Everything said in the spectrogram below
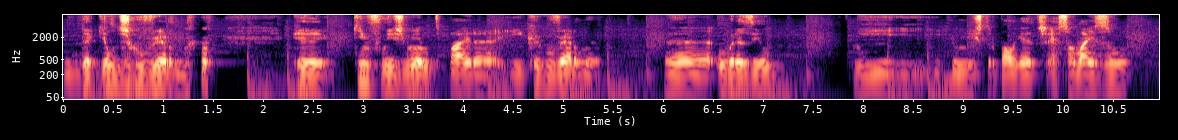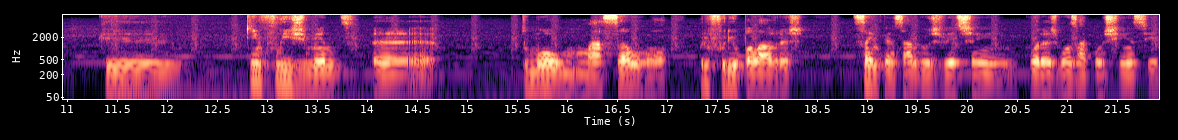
daquele desgoverno que, que infelizmente paira e que governa uh, o Brasil e, e, e o ministro Paulo Guedes é só mais um que, que infelizmente uh, tomou uma ação ou preferiu palavras sem pensar duas vezes, sem pôr as mãos à consciência.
